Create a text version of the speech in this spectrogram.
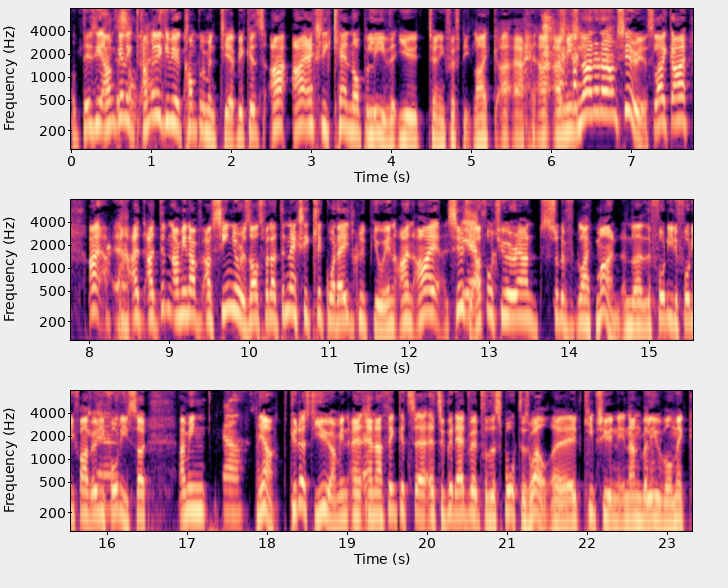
Well, Desi, I'm going to I'm to give you a compliment here because I, I actually cannot believe that you turning 50. Like I I, I mean no no no I'm serious. Like I I, I, I didn't I mean I've I've seen your results but I didn't actually click what age group you're in and I seriously yeah. I thought you were around sort of like mine and the 40 to 45 yeah. early 40s. So I mean, yeah, yeah. Kudos to you. I mean, and, and I think it's a, it's a good advert for the sport as well. Uh, it keeps you in, in unbelievable nick.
